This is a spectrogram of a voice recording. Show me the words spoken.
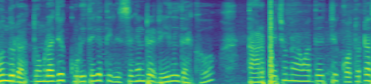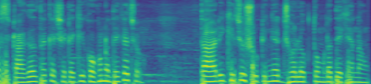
বন্ধুরা, তোমরা যে কুড়ি থেকে তিরিশ সেকেন্ডের রিল দেখো, তার পেছনে আমাদের যে কতটা স্ট্রাগল থাকে সেটা কি কখনো দেখেছ? তারই কিছু শুটিংয়ের ঝলক তোমরা দেখে নাও।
